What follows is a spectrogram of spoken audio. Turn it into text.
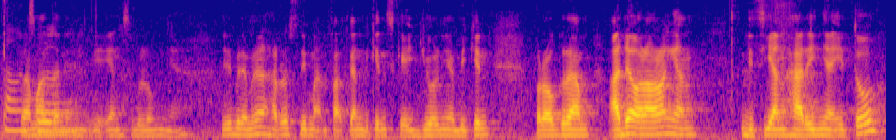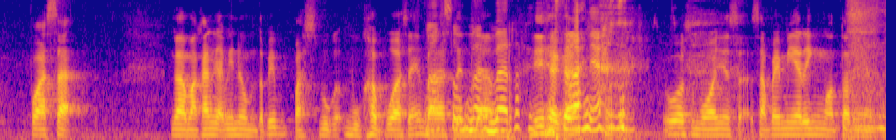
Tahun Ramadan sebelumnya. yang yang sebelumnya. Jadi benar-benar harus dimanfaatkan bikin schedule-nya, bikin program. Ada orang-orang yang di siang harinya itu puasa nggak makan nggak minum tapi pas buka, buka puasanya balas Langsung dendam barbar iya kan Wah semuanya sa- sampai miring motornya tuh.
